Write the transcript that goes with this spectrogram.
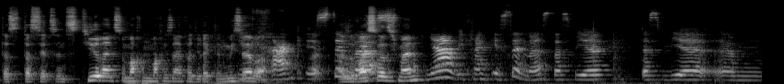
das, das jetzt ins Tier reinzumachen, mache ich es einfach direkt in mich Wie selber. krank ist denn Also das? weißt du, was ich meine? Ja, wie krank ist denn das, dass wir, dass wir ähm,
